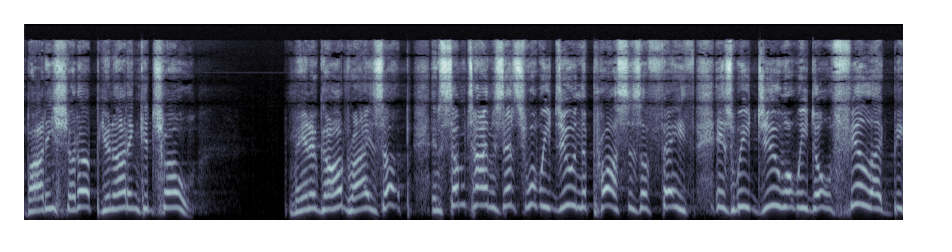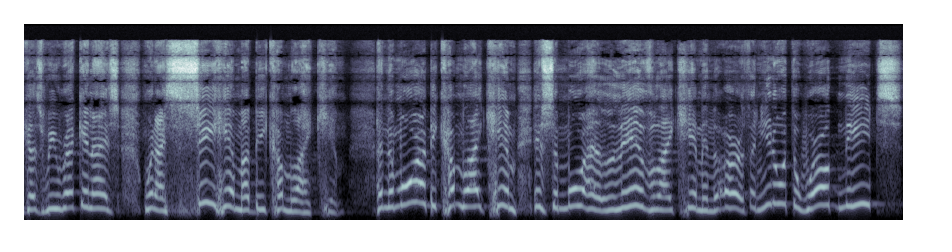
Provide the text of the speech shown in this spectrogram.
Body, shut up. You're not in control. Man of God, rise up. And sometimes that's what we do in the process of faith is we do what we don't feel like because we recognize when I see him, I become like him. And the more I become like him is the more I live like him in the earth. And you know what the world needs?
